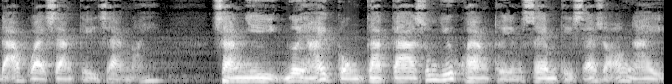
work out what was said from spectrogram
đã quay sang Kỳ Sang nói. Sang Nhi, ngươi hãy cùng ca ca xuống dưới khoang thuyền xem thì sẽ rõ ngay.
